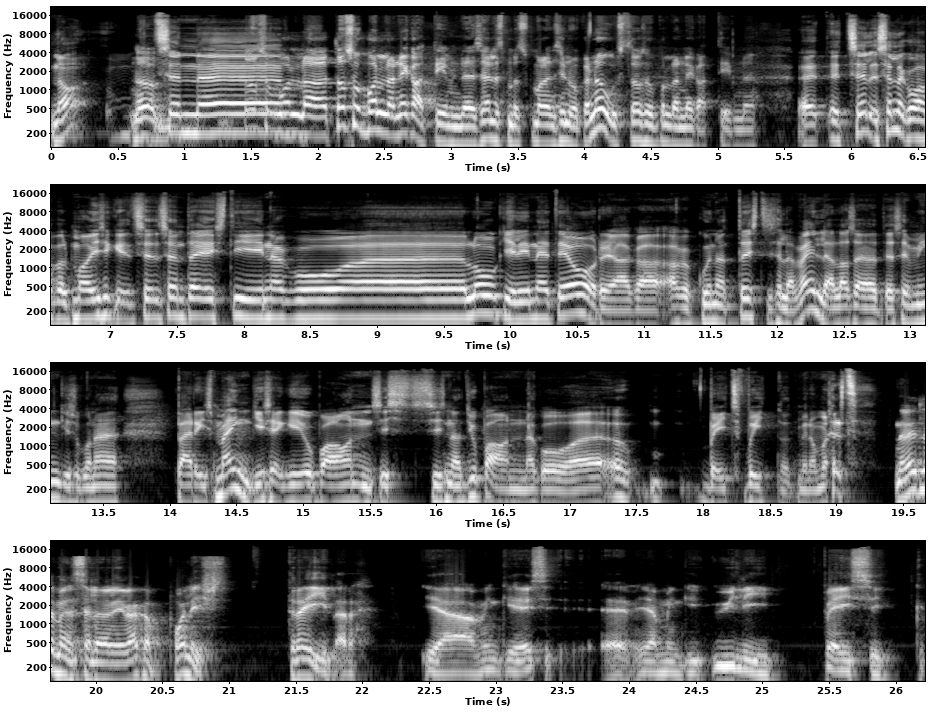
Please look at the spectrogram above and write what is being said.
no, no see on. tasub äh, olla, tasub olla negatiivne, selles mõttes ma olen sinuga nõus, tasub olla negatiivne. et, et selle, selle koha pealt ma isegi, see, see on täiesti nagu äh, loogiline teooria, aga, aga kui nad tõesti selle välja lasevad ja see mingisugune päris mäng isegi juba on, siis, siis nad juba on nagu äh, veits võitnud minu meelest. no ütleme, et seal oli väga polished treiler ja mingi esi- ja mingi üli basic,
